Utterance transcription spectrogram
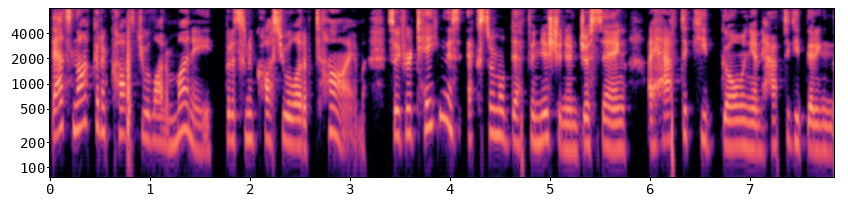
That's not going to cost you a lot of money, but it's going to cost you a lot of time. So if you're taking this external definition and just saying, I have to keep going and have to keep getting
